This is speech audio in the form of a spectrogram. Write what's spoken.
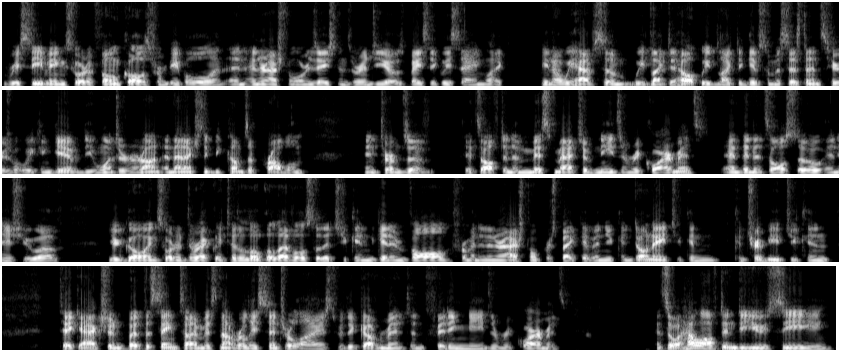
receiving sort of phone calls from people and, and international organizations or ngos basically saying like you know, we have some, we'd like to help, we'd like to give some assistance. Here's what we can give. Do you want it or not? And that actually becomes a problem in terms of it's often a mismatch of needs and requirements. And then it's also an issue of you're going sort of directly to the local level so that you can get involved from an international perspective and you can donate, you can contribute, you can take action. But at the same time, it's not really centralized through the government and fitting needs and requirements. And so, how often do you see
